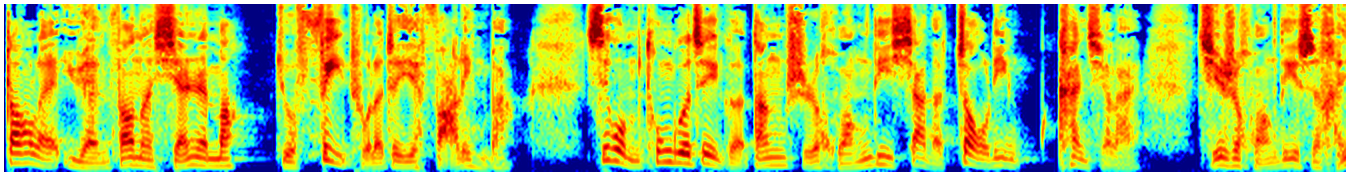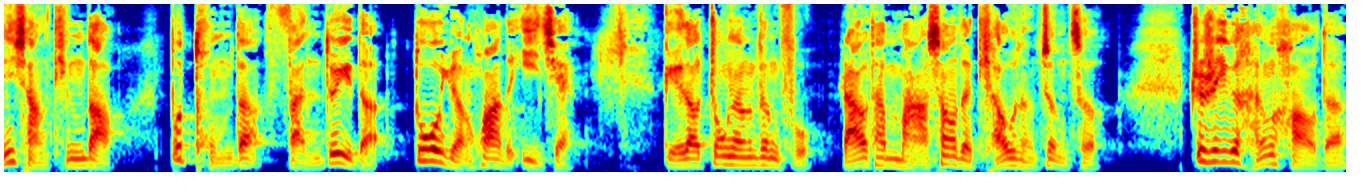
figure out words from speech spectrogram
招来远方的贤人吗？就废除了这些法令吧。所以，我们通过这个当时皇帝下的诏令，看起来，其实皇帝是很想听到不同的、反对的、多元化的意见，给到中央政府，然后他马上再调整政策。这是一个很好的、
